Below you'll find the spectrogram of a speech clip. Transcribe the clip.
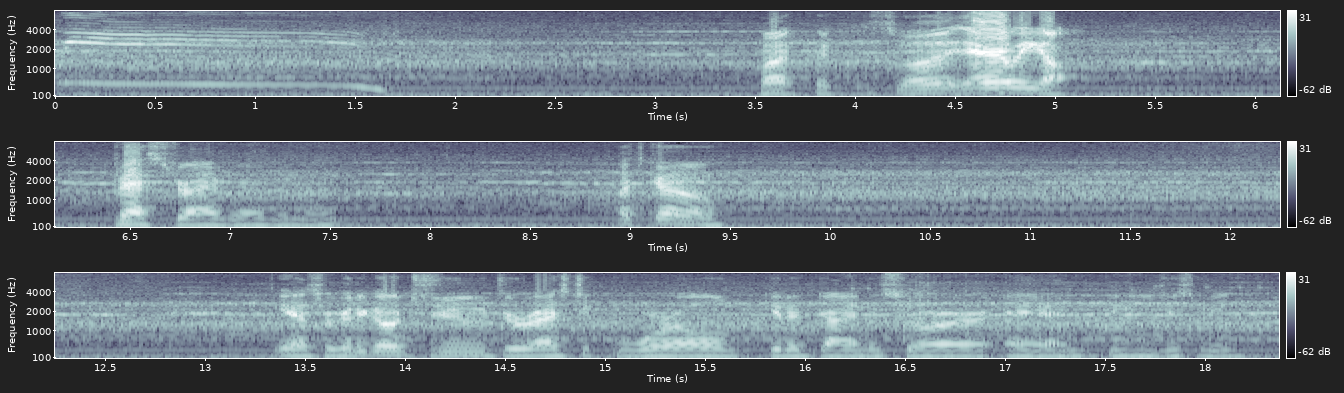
Whee! Come quick, slow. There we go. Best driver ever, man. Let's go. Yes, we're gonna go to Jurassic World, get a dinosaur, and be just me.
